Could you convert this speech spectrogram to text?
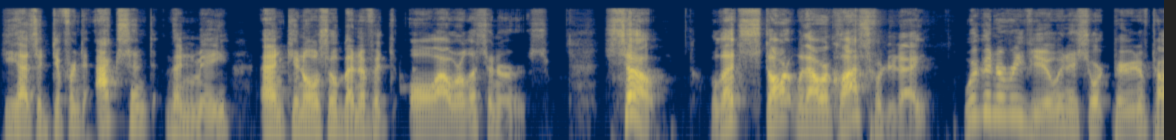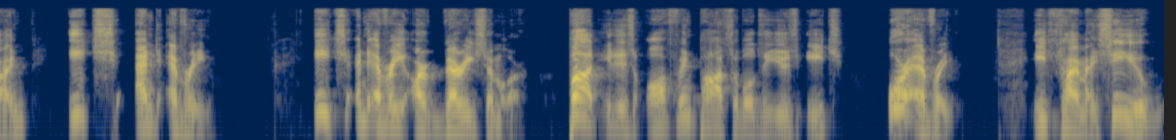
He has a different accent than me and can also benefit all our listeners. So, let's start with our class for today. We're going to review in a short period of time each and every. Each and every are very similar, but it is often possible to use each or every. Each time I see you,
